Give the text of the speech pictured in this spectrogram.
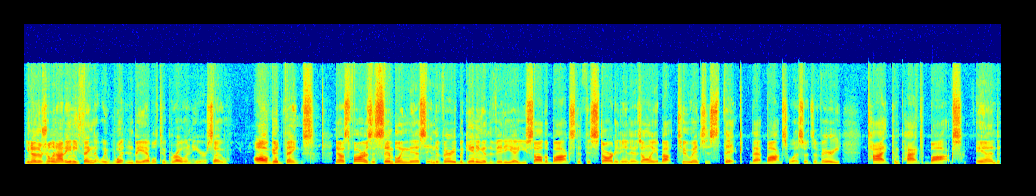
you know, there's really not anything that we wouldn't be able to grow in here. So all good things. Now, as far as assembling this, in the very beginning of the video, you saw the box that this started in. It was only about two inches thick, that box was. So it's a very tight, compact box. And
